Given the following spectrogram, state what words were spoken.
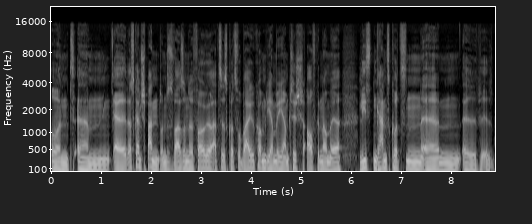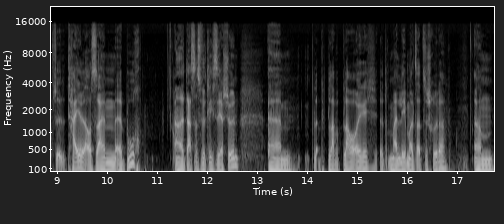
Und ähm, äh, das ist ganz spannend. Und es war so eine Folge, Atze ist kurz vorbeigekommen, die haben wir hier am Tisch aufgenommen. Er liest einen ganz kurzen ähm, äh, Teil aus seinem äh, Buch. Äh, das ist wirklich sehr schön. Ähm, bla blauäugig, mein Leben als Atze Schröder. Ähm,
